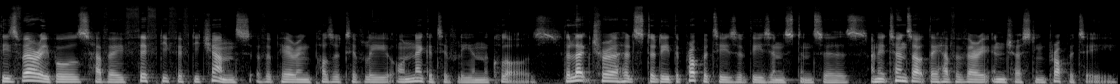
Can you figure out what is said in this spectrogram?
These variables have a 50 50 chance of appearing positively or negatively in the clause. The lecturer had studied the properties of these instances, and it turns out they have a very interesting property.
